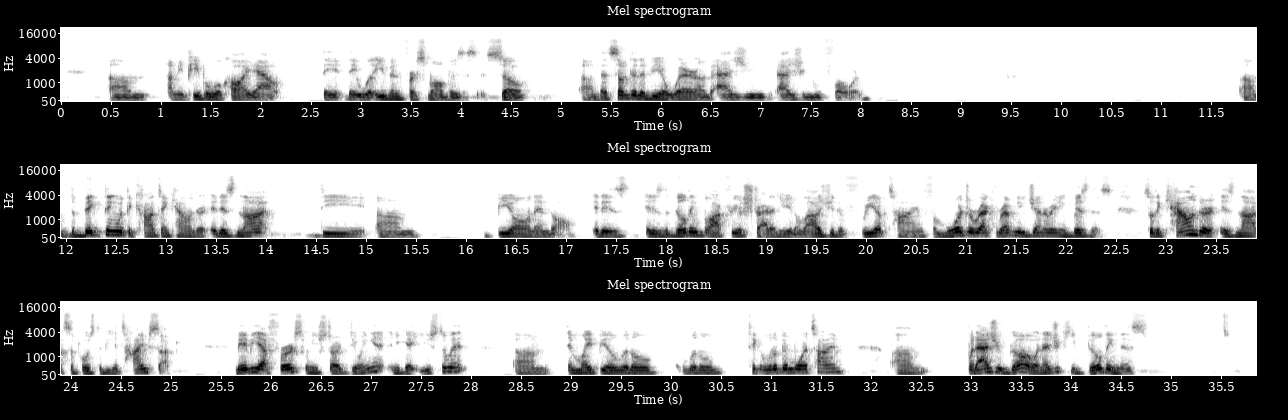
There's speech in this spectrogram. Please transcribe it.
um, I mean, people will call you out. They they will even for small businesses. So um, that's something to be aware of as you as you move forward. Um, the big thing with the content calendar, it is not the um, be all and end all. It is it is the building block for your strategy. It allows you to free up time for more direct revenue generating business. So the calendar is not supposed to be a time suck. Maybe at first when you start doing it and you get used to it, um, it might be a little little take a little bit more time. Um, but as you go and as you keep building this,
